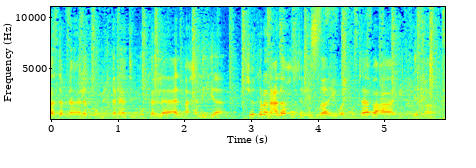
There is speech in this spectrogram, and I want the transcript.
قدمناها لكم من قناة المكلا المحلية. شكرا على حسن الإصغاء والمتابعة. إلى اللقاء.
